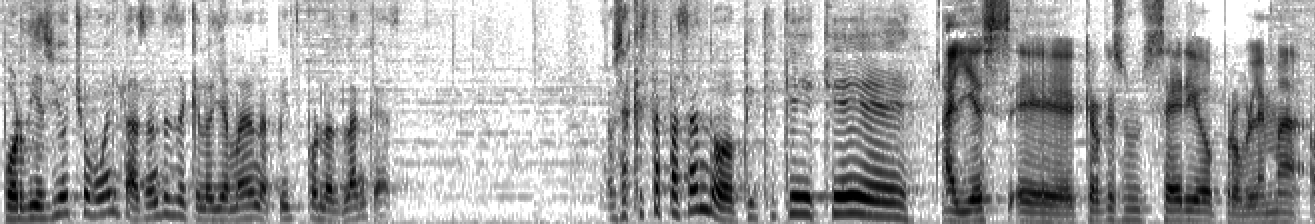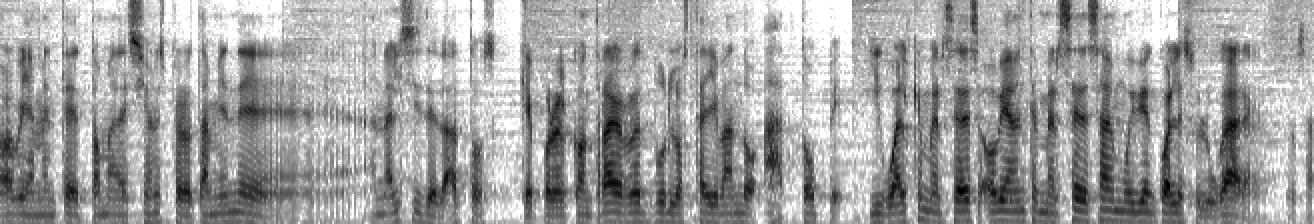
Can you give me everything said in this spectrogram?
por 18 vueltas antes de que lo llamaran a pits por las blancas. O sea, ¿qué está pasando? ¿Qué, qué, qué, qué? Ahí es, eh, creo que es un serio problema, obviamente, de toma de decisiones, pero también de análisis de datos, que por el contrario Red Bull lo está llevando a tope. Igual que Mercedes, obviamente Mercedes sabe muy bien cuál es su lugar, eh, o sea,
